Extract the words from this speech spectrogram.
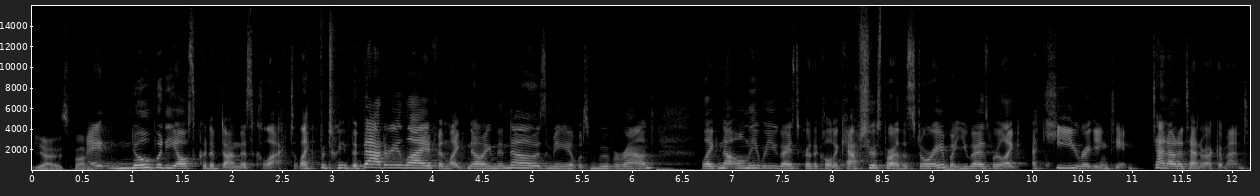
yeah, it was fun. I, nobody else could have done this collect, like between the battery life and like knowing the nose and being able to move around. Like, not only were you guys critical to capture as part of the story, but you guys were like a key rigging team. 10 out of 10 recommend.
